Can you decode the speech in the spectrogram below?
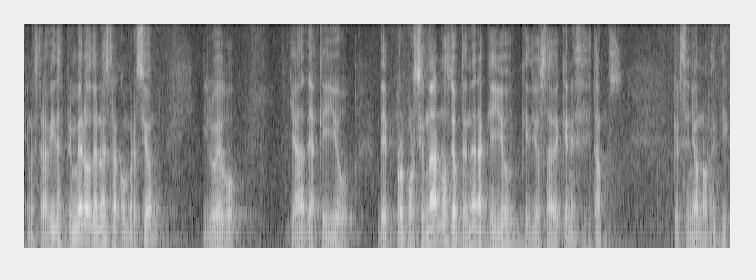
en nuestras vidas, primero de nuestra conversión y luego ya de aquello, de proporcionarnos, de obtener aquello que Dios sabe que necesitamos. Que el Señor nos bendiga.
